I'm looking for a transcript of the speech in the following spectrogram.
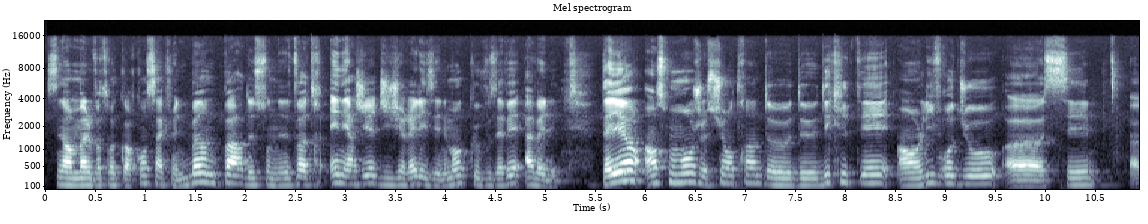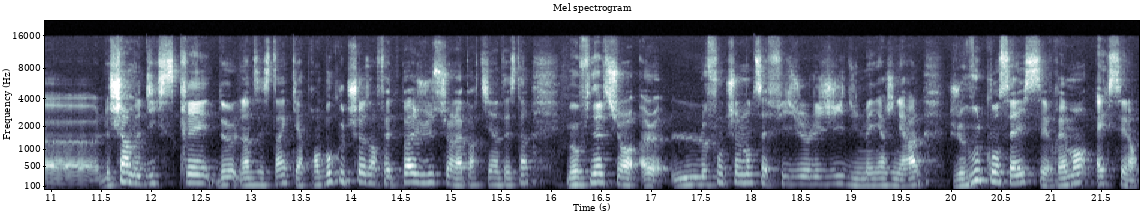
C'est normal, votre corps consacre une bonne part de votre énergie à digérer les éléments que vous avez avalés. D'ailleurs, en ce moment, je suis en train de, de en livre audio, euh, c'est euh, le charme discret de l'intestin qui apprend beaucoup de choses en fait, pas juste sur la partie intestin, mais au final sur euh, le fonctionnement de sa physiologie d'une manière générale. Je vous le conseille, c'est vraiment excellent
